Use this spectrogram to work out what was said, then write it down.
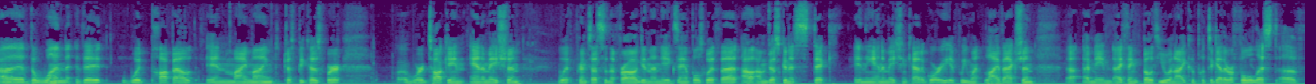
Uh, the one that would pop out in my mind, just because we're we're talking animation with Princess and the Frog, and then the examples with that, I'll, I'm just gonna stick in the animation category. If we went live action, uh, I mean, I think both you and I could put together a full list of.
